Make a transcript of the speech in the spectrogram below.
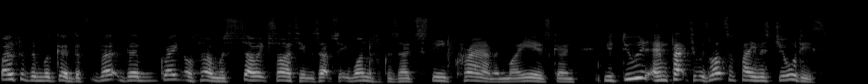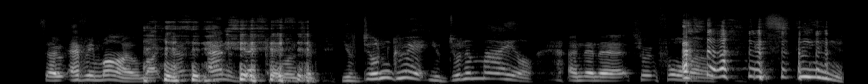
both of them were good. The, the Great North Run was so exciting. It was absolutely wonderful because I had Steve Cram in my ears going, You do it. In fact, it was lots of famous Geordies. So every mile, like Anne, Anne and came on and said, You've done great. You've done a mile. And then uh, through four miles, it's Sting.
